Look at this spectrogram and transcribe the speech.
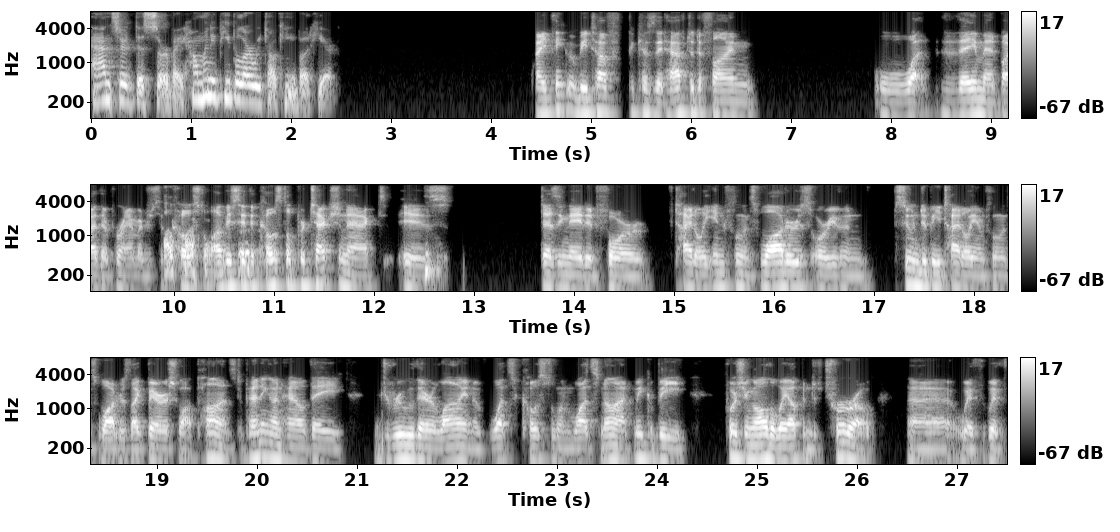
answered this survey, how many people are we talking about here? I think it would be tough because they'd have to define what they meant by their parameters of coastal. Obviously, the Coastal Protection Act is designated for tidally influenced waters or even soon to be tidally influenced waters like barachois ponds, depending on how they drew their line of what's coastal and what's not. We could be pushing all the way up into Truro uh, with with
